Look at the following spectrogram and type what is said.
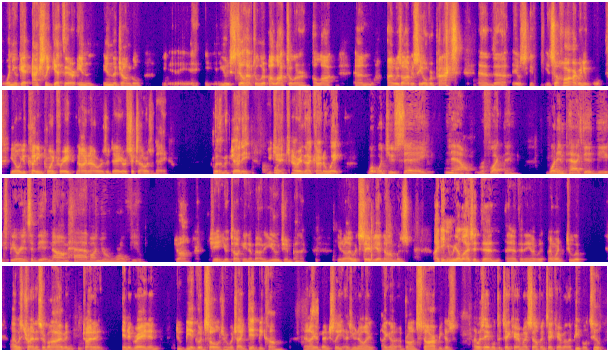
when you get actually get there in in the jungle, you still have to learn a lot to learn, a lot. And I was obviously overpacked, and uh, it was it, it's so hard when you you know you're cutting point for eight nine hours a day or six hours a day with a machete. You can't carry that kind of weight. What would you say now, reflecting? What impact did the experience of Vietnam have on your worldview? John, gee, you're talking about a huge impact. You know, I would say Vietnam was, I didn't realize it then, Anthony. I, went to a, I was trying to survive and trying to integrate and do, be a good soldier, which I did become. And I eventually, as you know, I, I got a Bronze Star because I was able to take care of myself and take care of other people too.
